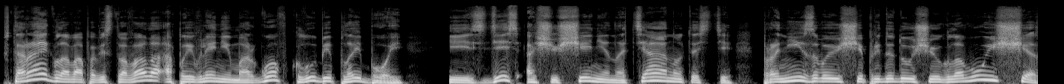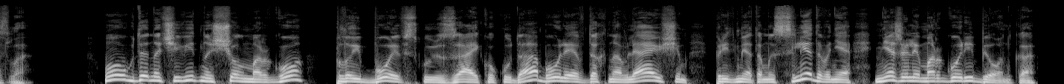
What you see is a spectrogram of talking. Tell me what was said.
Вторая глава повествовала о появлении Марго в клубе «Плейбой», и здесь ощущение натянутости, пронизывающее предыдущую главу, исчезло. Оугден, очевидно, счел Марго плейбоевскую зайку куда более вдохновляющим предметом исследования, нежели Марго ребенка,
